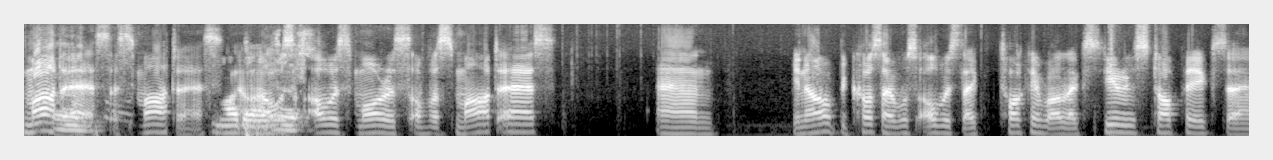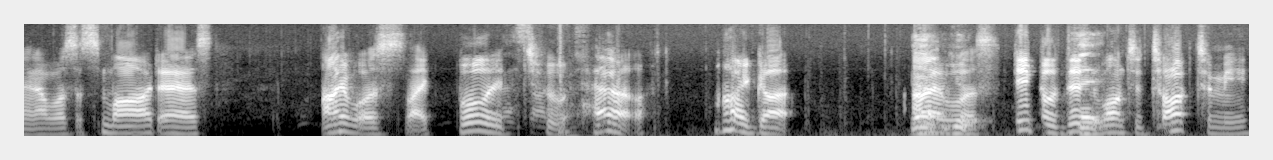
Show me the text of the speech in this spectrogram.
Smart Um, ass, a smart ass. Smart I ass. was Yes. always more as of a smart ass, and you know because I was always like talking about like serious topics and I was a smart ass. I was like bullied to hell. My God, Yeah, I you- was. People didn't Hey. want to talk to me.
